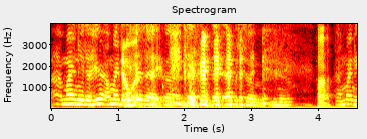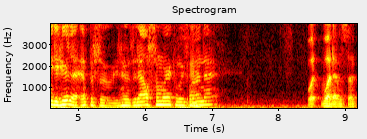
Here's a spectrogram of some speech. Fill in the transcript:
I might need to hear. I might need Don't to hear that, uh, that that episode. You know, huh? I might need to hear that episode. You know, is it out somewhere? Can we find that? What what episode?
